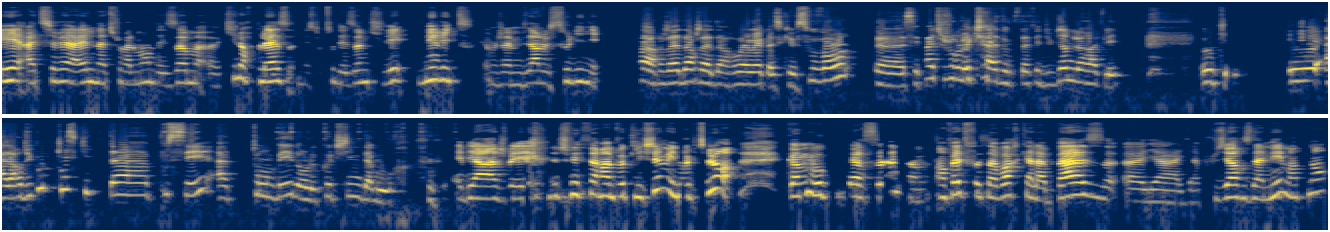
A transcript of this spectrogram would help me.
et attirer à elles naturellement des hommes euh, qui leur plaisent, mais surtout des hommes qui les méritent, comme j'aime bien le souligner. Alors j'adore, j'adore. Ouais, ouais, parce que souvent, euh, c'est pas toujours le cas, donc ça fait du bien de le rappeler. Ok. Et alors, du coup, qu'est-ce qui t'a poussé à tomber dans le coaching d'amour? Eh bien, je vais, je vais faire un peu cliché, mais une rupture, comme beaucoup de personnes. En fait, il faut savoir qu'à la base, euh, il, y a, y a, plusieurs années maintenant,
